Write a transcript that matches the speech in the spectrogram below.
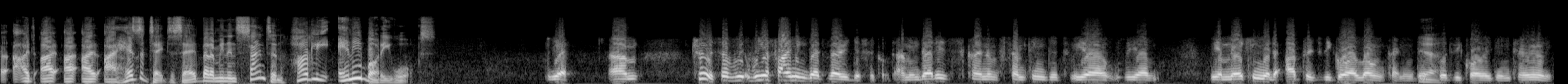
uh, I, I, I, I hesitate to say it, but I mean, in Sandton, hardly anybody walks. Yeah, um, true. So we, we are finding that very difficult. I mean, that is kind of something that we are we are we are making it up as we go along. Kind of that's Yeah. what we call it internally.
